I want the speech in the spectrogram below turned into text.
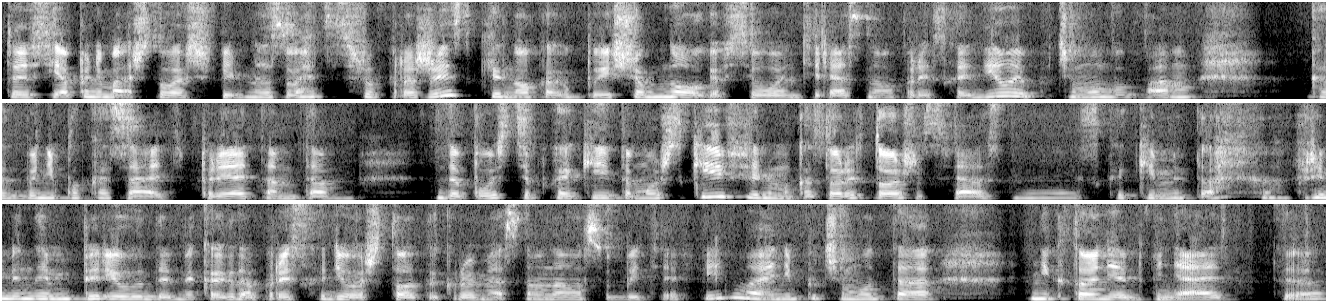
То есть я понимаю, что ваш фильм называется «Суфражистки», но как бы еще много всего интересного происходило, и почему бы вам как бы не показать. При этом там допустим, какие-то мужские фильмы, которые тоже связаны с какими-то временными периодами, когда происходило что-то, кроме основного события фильма, они почему-то никто не обвиняет э,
